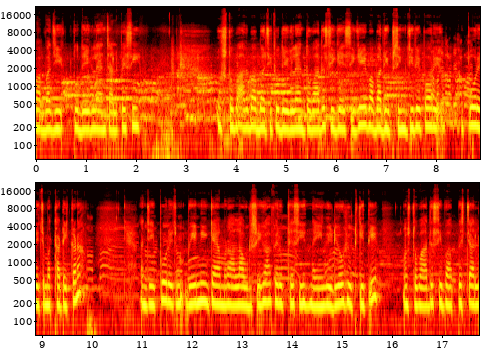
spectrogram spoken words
ਬਾਬਾ ਜੀ ਤੋਂ ਦੇਗ ਲੈਣ ਚੱਲ ਪਏ ਸੀ। ਉਸ ਤੋਂ ਬਾਅਦ ਬਾਬਾ ਜੀ ਤੋਂ ਦੇਗ ਲੈਣ ਤੋਂ ਬਾਅਦ ਅਸੀਂ ਗਏ ਸੀਗੇ ਬਾਬਾ ਦੀਪ ਸਿੰਘ ਜੀ ਦੇ ਭੋਰੇ ਭੋਰੇ 'ਚ ਮੱਥਾ ਟੇਕਣ। ਹਾਂਜੀ, ਭੋਰੇ 'ਚ ਵੀ ਨਹੀਂ ਕੈਮਰਾ ਅਲਾਉਡ ਸੀਗਾ, ਫਿਰ ਉੱਥੇ ਅਸੀਂ ਨਹੀਂ ਵੀਡੀਓ ਸ਼ੂਟ ਕੀਤੀ। ਉਸ ਤੋਂ ਬਾਅਦ ਅਸੀਂ ਵਾਪਸ ਚੱਲ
